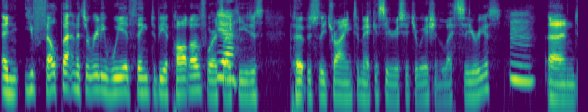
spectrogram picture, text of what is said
and you felt that, and it's a really weird thing to be a part of, where it's Yeah. like he's purposely trying to make a serious situation less serious, Mm. and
